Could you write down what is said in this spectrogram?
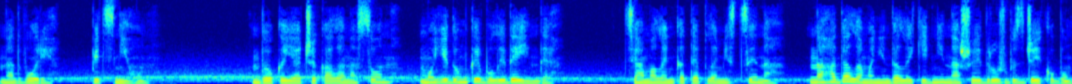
на дворі, під снігом. Доки я чекала на сон, мої думки були деінде. Ця маленька тепла місцина нагадала мені далекі дні нашої дружби з Джейкобом.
